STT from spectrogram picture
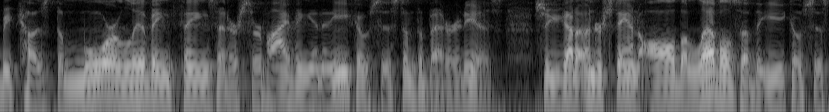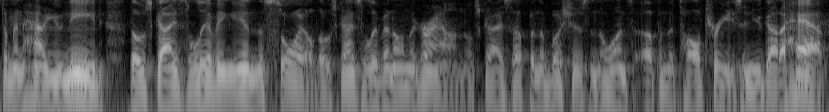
because the more living things that are surviving in an ecosystem, the better it is. So you got to understand all the levels of the ecosystem and how you need those guys living in the soil, those guys living on the ground, those guys up in the bushes and the ones up in the tall trees. And you got to have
